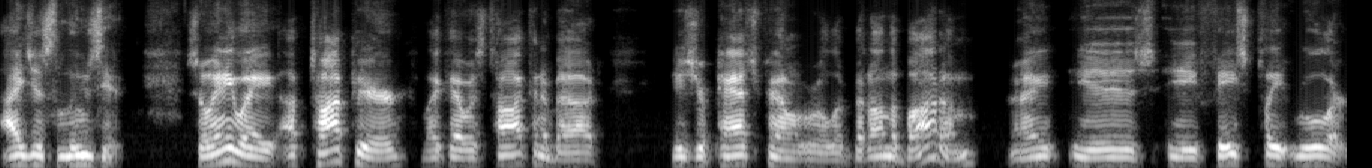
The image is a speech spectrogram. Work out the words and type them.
I just lose it. So anyway, up top here, like I was talking about, is your patch panel ruler. But on the bottom, right, is a faceplate ruler.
